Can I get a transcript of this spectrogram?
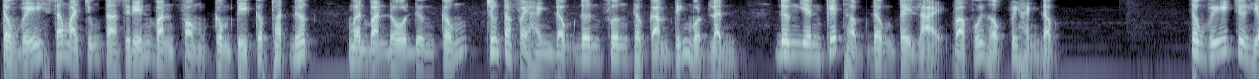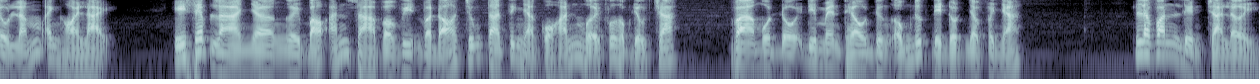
Tổng vĩ, sáng mai chúng ta sẽ đến văn phòng công ty cấp thoát nước, mượn bản đồ đường cống, chúng ta phải hành động đơn phương theo cảm tính một lần, đương nhiên kết hợp đông tây lại và phối hợp với hành động. tổng Vĩ chưa hiểu lắm anh hỏi lại. Ý xếp là nhờ người báo án giả vào vịn vào đó chúng ta tới nhà của hắn mời phối hợp điều tra và một đội đi men theo đường ống nước để đột nhập vào nhà. La Văn liền trả lời.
